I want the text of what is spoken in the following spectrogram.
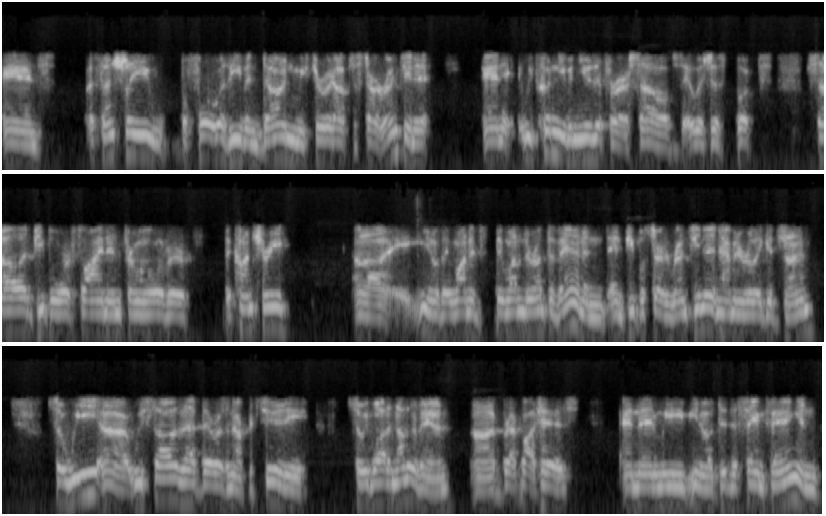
And essentially, before it was even done, we threw it up to start renting it, and it, we couldn't even use it for ourselves. It was just booked solid. People were flying in from all over the country. Uh, you know, they wanted they wanted to rent the van, and and people started renting it and having a really good time. So we uh, we saw that there was an opportunity. So we bought another van. Uh, Brett bought his, and then we you know did the same thing, and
